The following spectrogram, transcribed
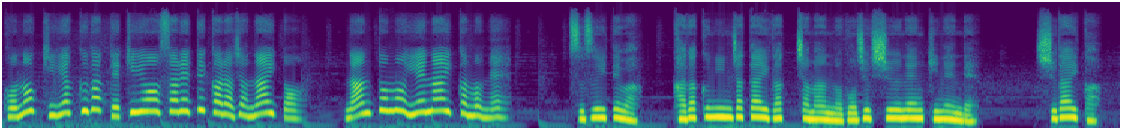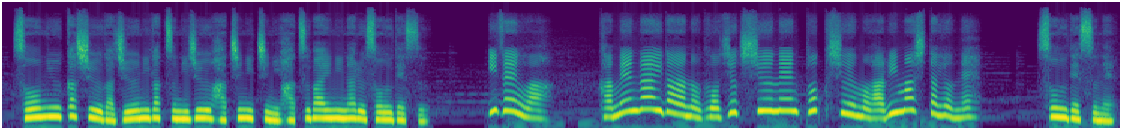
この規約が適用されてからじゃないと、なんとも言えないかもね。続いては、科学忍者隊ガッチャマンの50周年記念で、主題歌、挿入歌集が12月28日に発売になるそうです。以前は、仮面ライダーの50周年特集もありましたよね。そうですね。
